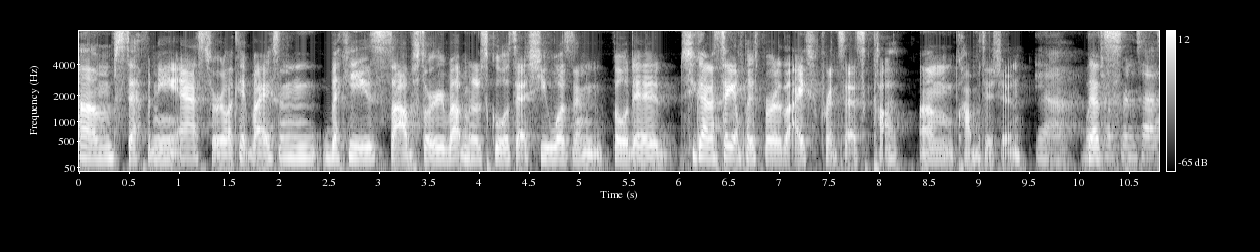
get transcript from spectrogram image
um Stephanie asked for like advice and Becky's sob story about middle school is that she wasn't voted she got a second place for the Ice Princess co- um competition. Yeah. Winter That's- Princess,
